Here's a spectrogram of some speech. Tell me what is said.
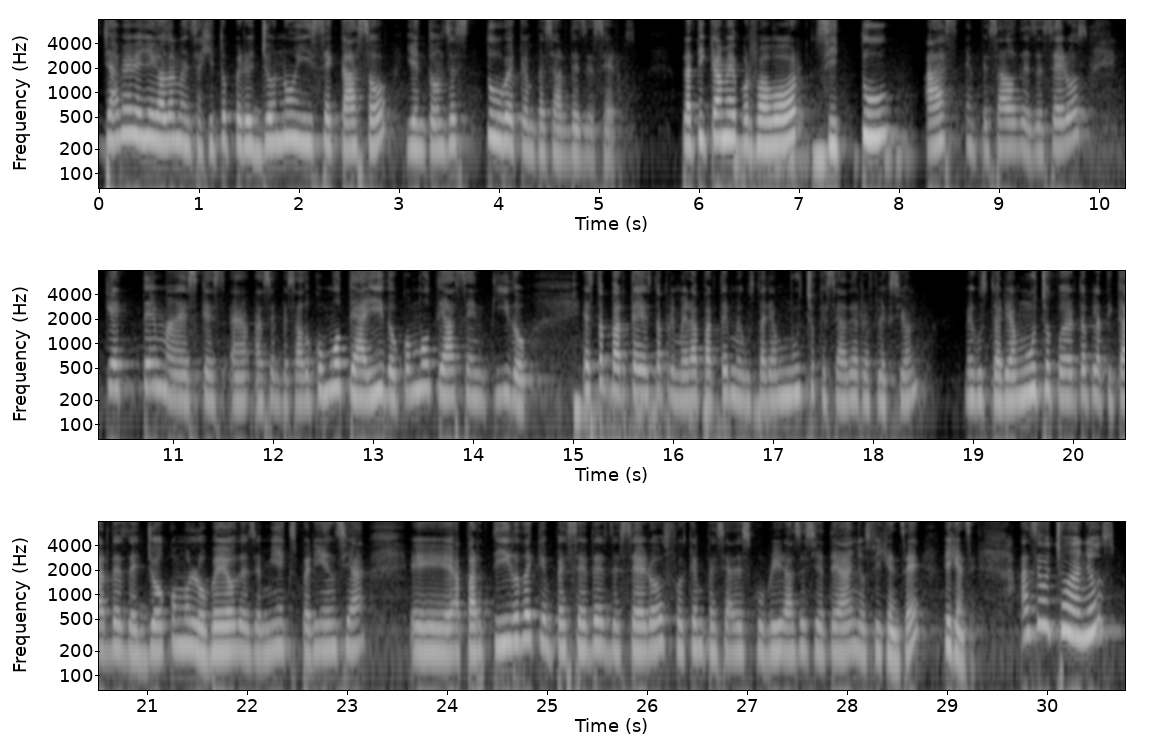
ya me había llegado el mensajito, pero yo no hice caso y entonces tuve que empezar desde ceros. Platícame, por favor, si tú has empezado desde ceros, ¿qué tema es que has empezado? ¿Cómo te ha ido? ¿Cómo te has sentido? Esta parte, esta primera parte, me gustaría mucho que sea de reflexión. Me gustaría mucho poderte platicar desde yo como lo veo, desde mi experiencia. Eh, a partir de que empecé desde ceros, fue que empecé a descubrir hace siete años, fíjense, fíjense. Hace ocho años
